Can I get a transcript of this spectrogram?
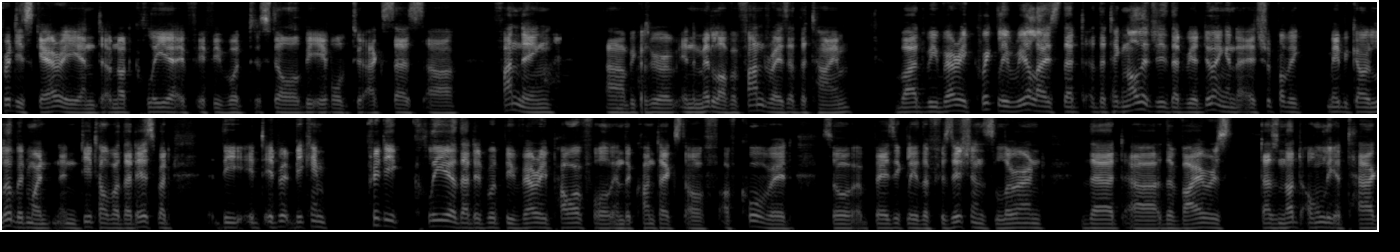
pretty scary and uh, not clear if if we would still be able to access uh, funding because we were in the middle of a fundraise at the time. But we very quickly realized that the technology that we are doing and i should probably maybe go a little bit more in, in detail what that is but the it, it became pretty clear that it would be very powerful in the context of of covid so uh, basically the physicians learned that uh, the virus does not only attack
